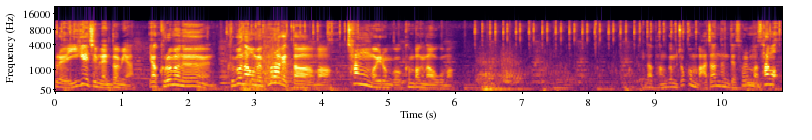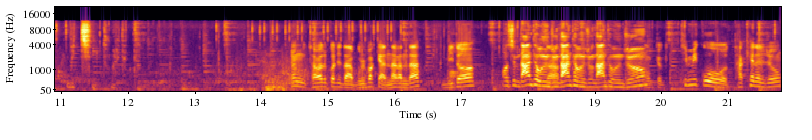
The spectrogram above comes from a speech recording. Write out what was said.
그래 이게 지금 랜덤이야. 야 그러면은 그거 나오면 편하겠다. 막 창 뭐 이런 거 금방 나오고 막. 나 방금 조금 맞았는데 설마 상어. 미친 두 마리 됐다. 형 잡아줄 거지. 나 물밖에 안 나간다. 믿어 어 지금 나한테 오는 중 나- 나한테 오는 중 나한테 오는 오케이, 오케이. 팀 믿고 다 캐는 중.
